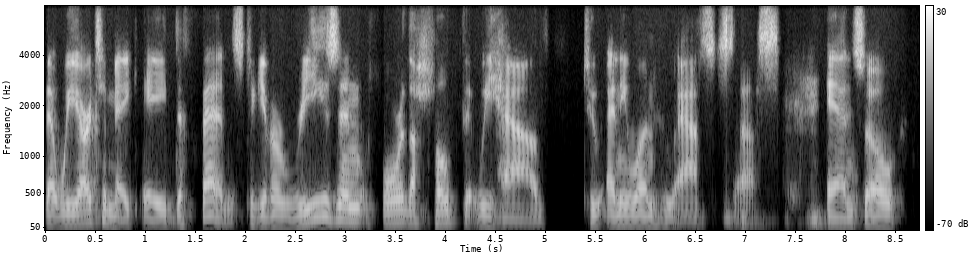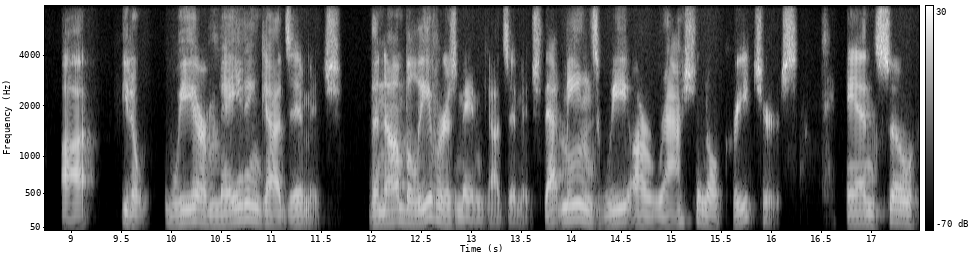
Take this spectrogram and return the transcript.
that we are to make a defense, to give a reason for the hope that we have to anyone who asks us. And so uh, you know, we are made in God's image. The non-believer is made in God's image. That means we are rational creatures. And so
